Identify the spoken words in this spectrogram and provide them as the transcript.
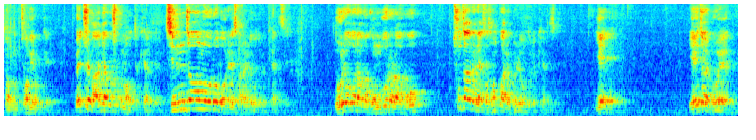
정, 정의롭게. 매출 많이 하고 싶으면 어떻게 해야 돼요? 진정으로 머리를 잘하려고 노력해야지. 노력을 하고 공부를 하고 투자를 해서 성과를 보려고 노력해야지. 예. 예절 뭐예요?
